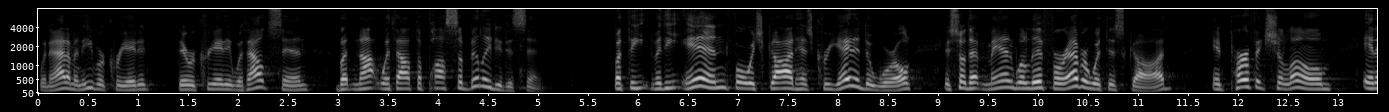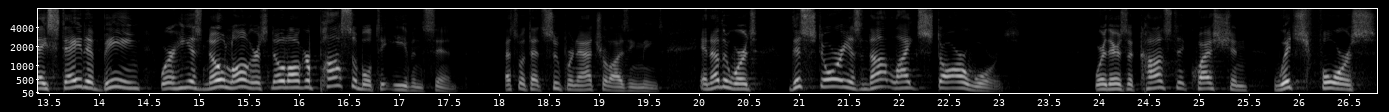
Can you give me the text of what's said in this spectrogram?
when Adam and Eve were created, they were created without sin, but not without the possibility to sin. But the, but the end for which God has created the world is so that man will live forever with this God in perfect shalom in a state of being where he is no longer, it's no longer possible to even sin. That's what that supernaturalizing means. In other words, this story is not like Star Wars, where there's a constant question which force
